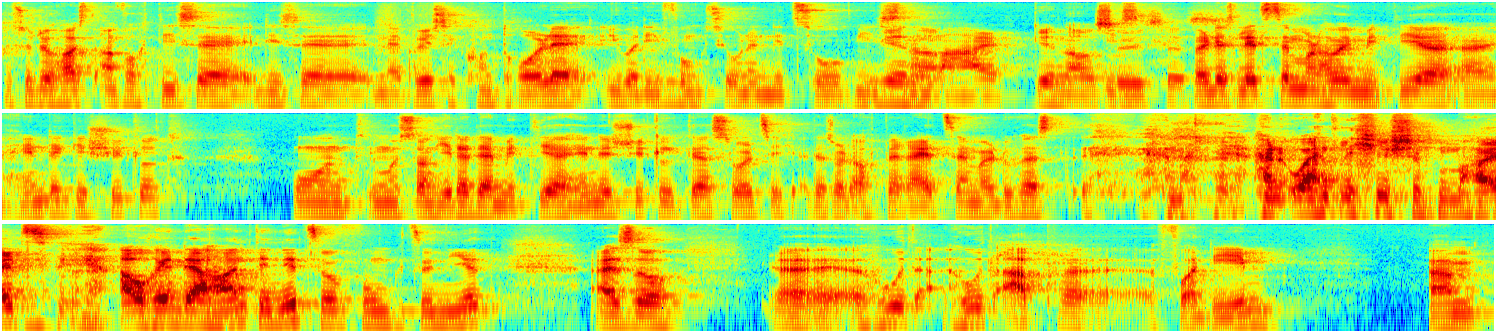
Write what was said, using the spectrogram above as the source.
Also du hast einfach diese, diese nervöse Kontrolle über die Funktionen nicht so, wie genau, es normal Genau so ist. ist es. Weil das letzte Mal habe ich mit dir äh, Hände geschüttelt und ich muss sagen, jeder, der mit dir Hände schüttelt, der soll, sich, der soll auch bereit sein, weil du hast einen ordentlichen Schmalz, auch in der Hand, die nicht so funktioniert. Also äh, Hut, Hut ab äh, vor dem. Ähm,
